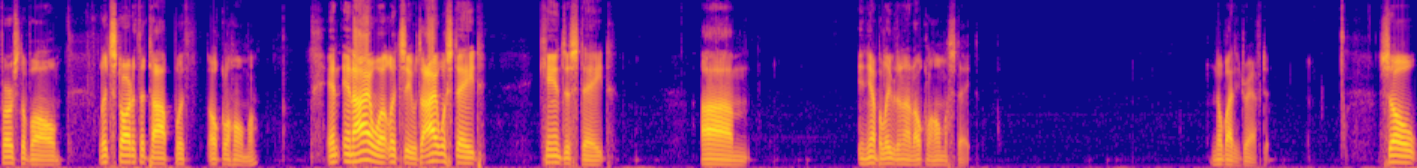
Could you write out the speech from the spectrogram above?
first of all, let's start at the top with Oklahoma. And in Iowa, let's see, it was Iowa State, Kansas State, um, and yeah, believe it or not, Oklahoma State. Nobody drafted. So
